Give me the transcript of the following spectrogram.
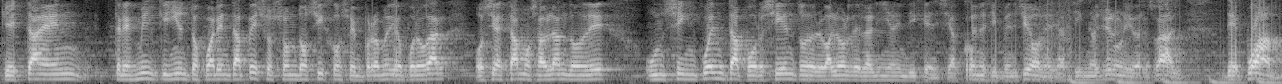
que está en 3.540 pesos, son dos hijos en promedio por hogar, o sea, estamos hablando de un 50% del valor de la línea de indigencia, cones y pensiones, de asignación universal, de PUAM,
